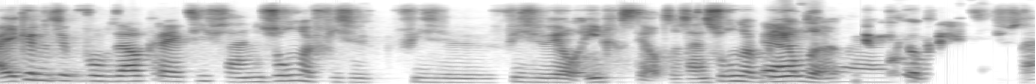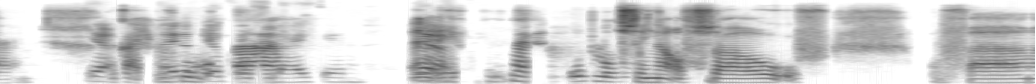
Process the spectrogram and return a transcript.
maar je kunt natuurlijk bijvoorbeeld wel creatief zijn zonder visu visu visueel ingesteld te zijn. Zonder beelden ja, heel creatief zijn. Ja, Dan kan je nee, daar heb je ook wel gelijk in. Ja. oplossingen of zo. Of, of, uh,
